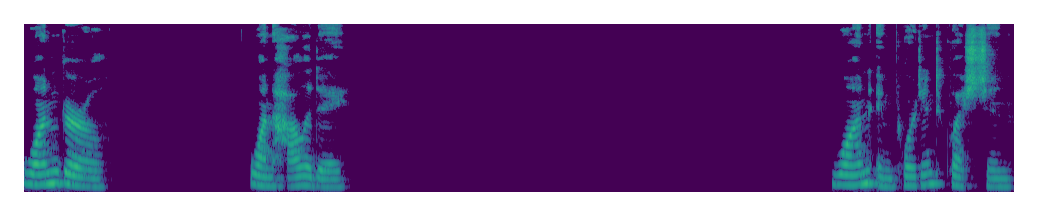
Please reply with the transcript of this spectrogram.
One girl, one holiday. One important question.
